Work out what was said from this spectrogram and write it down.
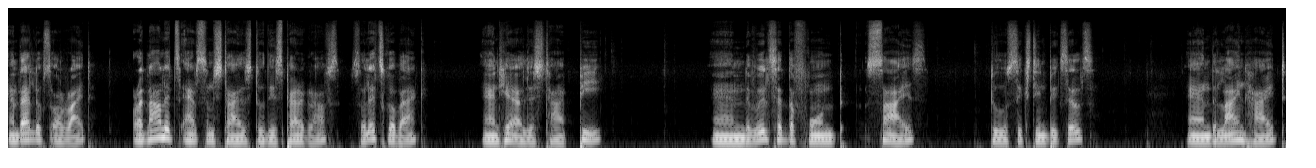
And that looks alright right. Now let's add some styles to these paragraphs. So let's go back and here I'll just type P and we'll set the font size to 16 pixels and the line height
